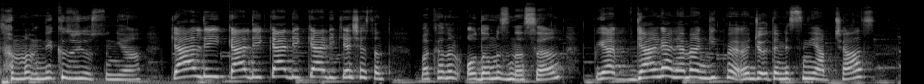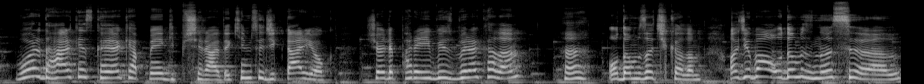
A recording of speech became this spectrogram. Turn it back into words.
Tamam ne kızıyorsun ya? Geldik geldik geldik geldik yaşasın. Bakalım odamız nasıl? Ya, gel gel hemen gitme önce ödemesini yapacağız. Bu arada herkes kayak yapmaya gitmiş herhalde. Kimsecikler yok. Şöyle parayı biz bırakalım. Heh, odamıza çıkalım. Acaba odamız nasıl?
